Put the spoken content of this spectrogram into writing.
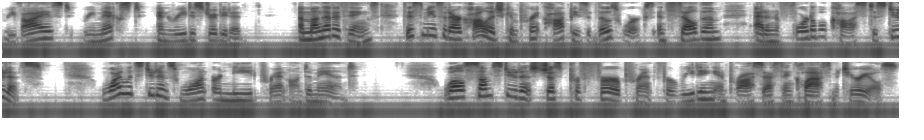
revised, remixed, and redistributed. Among other things, this means that our college can print copies of those works and sell them at an affordable cost to students. Why would students want or need print on demand? Well, some students just prefer print for reading and processing class materials.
